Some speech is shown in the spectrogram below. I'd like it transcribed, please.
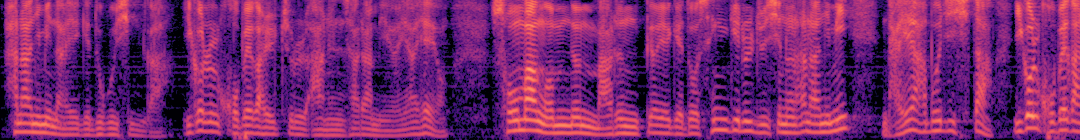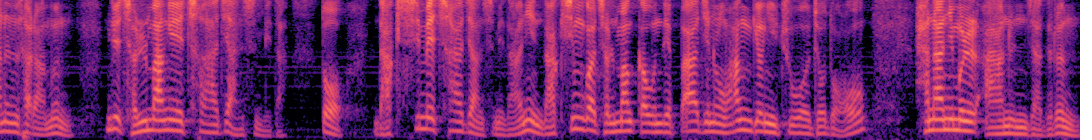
하나님이 나에게 누구신가 이거를 고백할 줄 아는 사람이어야 해요. 소망 없는 마른 뼈에게도 생기를 주시는 하나님이 나의 아버지시다. 이걸 고백하는 사람은 이제 절망에 처하지 않습니다. 또 낙심에 처하지 않습니다. 아니, 낙심과 절망 가운데 빠지는 환경이 주어져도 하나님을 아는 자들은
